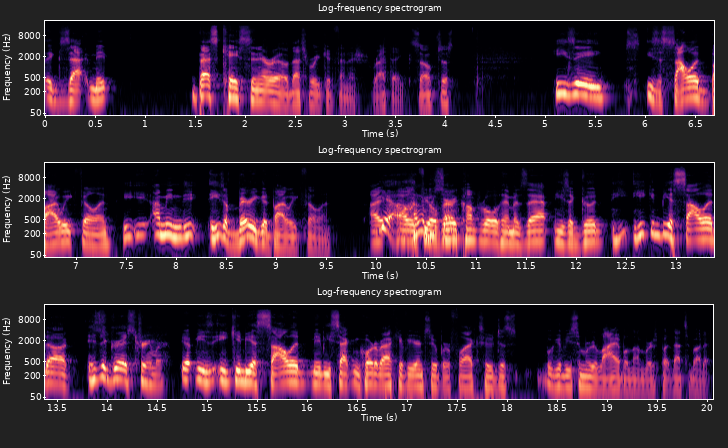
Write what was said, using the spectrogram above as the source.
exact. Maybe, best case scenario, that's where he could finish. I think so. Just he's a he's a solid bye week fill in. He, I mean, he's a very good bye week fill in. I, Yeah, I would feel 100%. very comfortable with him as that. He's a good. He, he can be a solid. Uh, He's a great streamer. Yep, he's, he can be a solid, maybe second quarterback if you're in super flex, who just will give you some reliable numbers, but that's about it.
